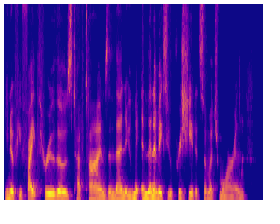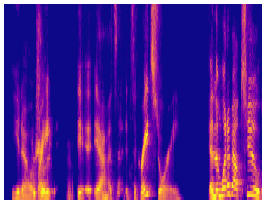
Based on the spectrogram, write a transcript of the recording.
you know, if you fight through those tough times and then you and then it makes you appreciate it so much more. And you know, For right? Sure. It, yeah, it's a, it's a great story. And then what about too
